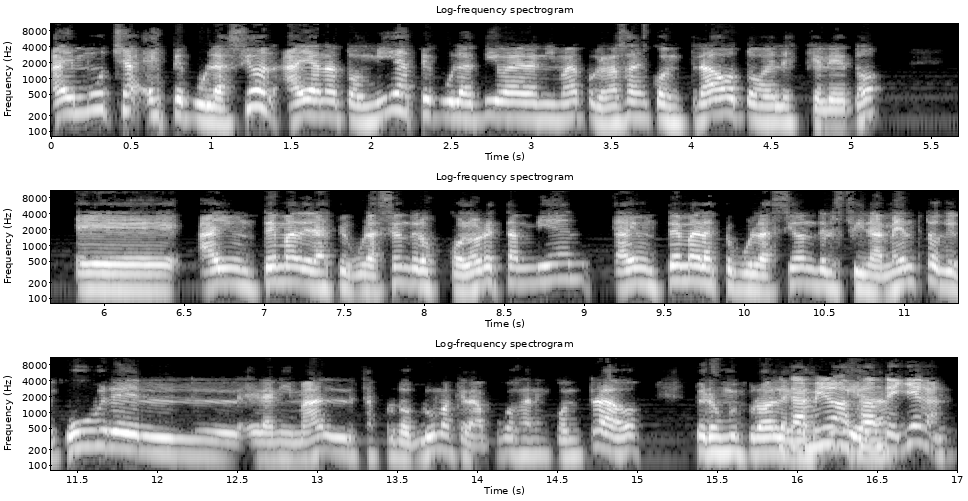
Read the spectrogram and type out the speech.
hay mucha especulación, hay anatomía especulativa del animal porque no se ha encontrado todo el esqueleto. Eh, hay un tema de la especulación de los colores también, hay un tema de la especulación del filamento que cubre el, el animal, estas protoplumas que tampoco se han encontrado, pero es muy probable Y que también hasta donde llegan.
